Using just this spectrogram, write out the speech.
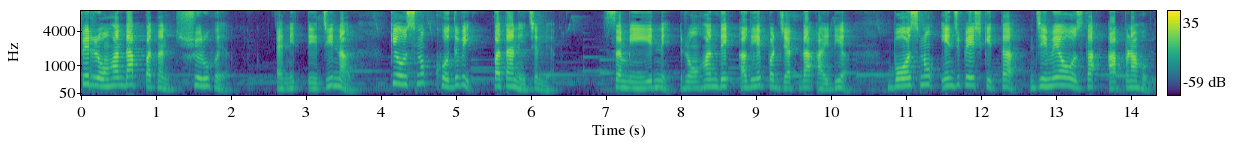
ਫਿਰ ਰੋਹਨ ਦਾ ਪਤਨ ਸ਼ੁਰੂ ਹੋਇਆ। ਐਨੀ ਤੇਜ਼ੀ ਨਾਲ ਕਿ ਉਸ ਨੂੰ ਖੁਦ ਵੀ ਪਤਾ ਨਹੀਂ ਚੱਲਿਆ। ਸਮੀਰ ਨੇ ਰੋਹਨ ਦੇ ਅਗਲੇ ਪ੍ਰੋਜੈਕਟ ਦਾ ਆਈਡੀਆ ਬੌਸ ਨੂੰ ਇੰਜ ਪੇਸ਼ ਕੀਤਾ ਜਿਵੇਂ ਉਹ ਉਸ ਦਾ ਆਪਣਾ ਹੋਵੇ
